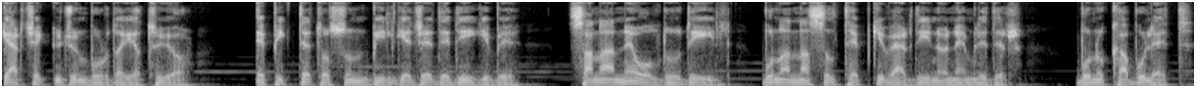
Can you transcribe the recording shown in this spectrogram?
Gerçek gücün burada yatıyor. Epiktetos'un bilgece dediği gibi, sana ne olduğu değil, buna nasıl tepki verdiğin önemlidir. Bunu kabul et,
